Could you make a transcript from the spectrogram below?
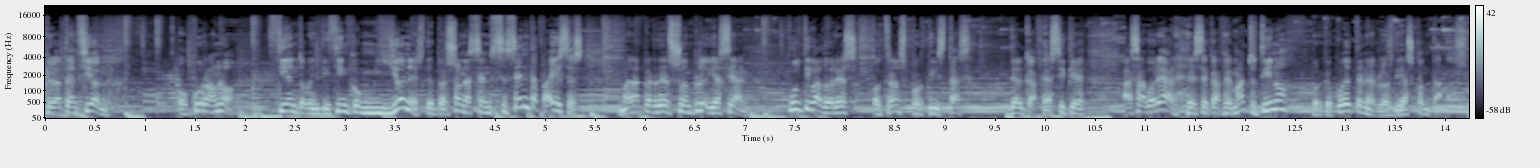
Pero atención, ocurra o no, 125 millones de personas en 60 países van a perder su empleo, ya sean cultivadores o transportistas del café. Así que a saborear ese café matutino porque puede tener los días contados.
